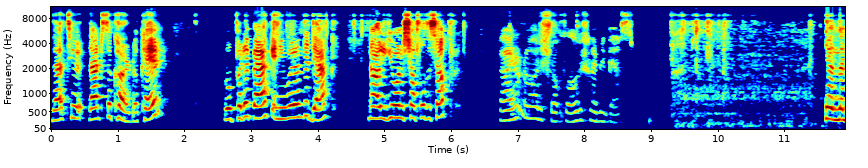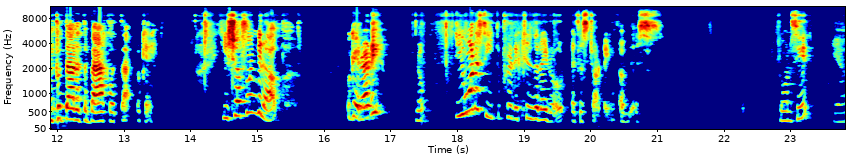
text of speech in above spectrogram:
That's your that's the card, okay? We'll put it back anywhere on the deck. Now you want to shuffle this up? I don't know how to shuffle. I'll try my best. Yeah, and then put that at the back like that. Okay. He's shuffling it up. Okay, ready? Nope. Do you want to see the predictions that I wrote at the starting of this? You want to see it? Yeah.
